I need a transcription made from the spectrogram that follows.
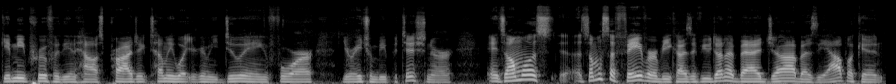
Give me proof of the in house project, tell me what you're going to be doing for your H 1B petitioner. And it's almost, it's almost a favor because if you've done a bad job as the applicant,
